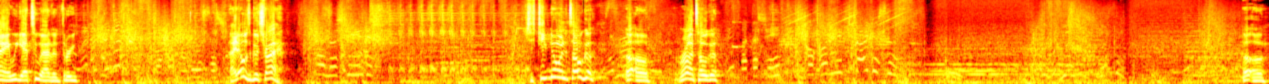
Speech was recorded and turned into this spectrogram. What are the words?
Dang, we got two out of the three. Hey, that was a good try. Just keep doing the toga. Uh-oh. Run, toga. Uh-oh.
